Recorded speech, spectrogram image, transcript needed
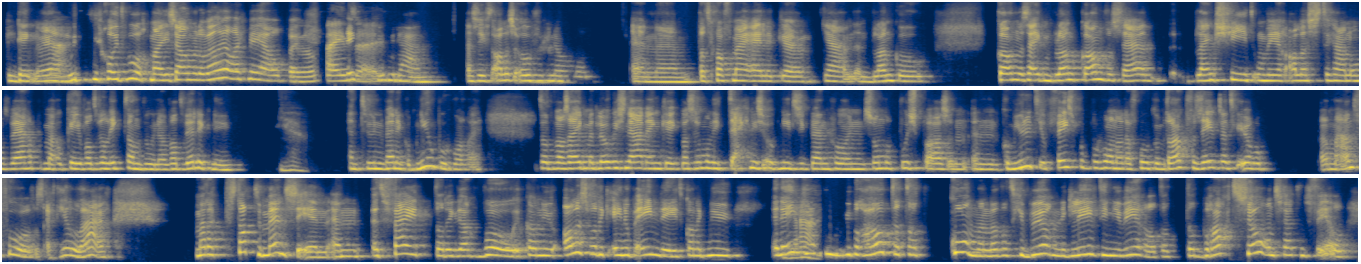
Ik denk, nou ja, ja. moet het een groot woord, maar je zou me er wel heel erg mee helpen. Wel fijn zijn. gedaan. En ze heeft alles overgenomen. En uh, dat gaf mij eigenlijk uh, ja, een blanco kan, dat is eigenlijk een blank canvas, hè? blank sheet om weer alles te gaan ontwerpen. Maar oké, okay, wat wil ik dan doen en wat wil ik nu? Ja. En toen ben ik opnieuw begonnen. Dat was eigenlijk met logisch nadenken. Ik was helemaal niet technisch ook niet. Dus ik ben gewoon zonder pushpas een, een community op Facebook begonnen. Daar vroeg ik een bedrag van 27 euro per maand voor. Dat was echt heel laag. Maar daar stapten mensen in. En het feit dat ik dacht, wow, ik kan nu alles wat ik één op één deed, kan ik nu in één keer doen. Überhaupt dat dat kon en dat het gebeurde. En ik leefde in die wereld. Dat, dat bracht zo ontzettend veel.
